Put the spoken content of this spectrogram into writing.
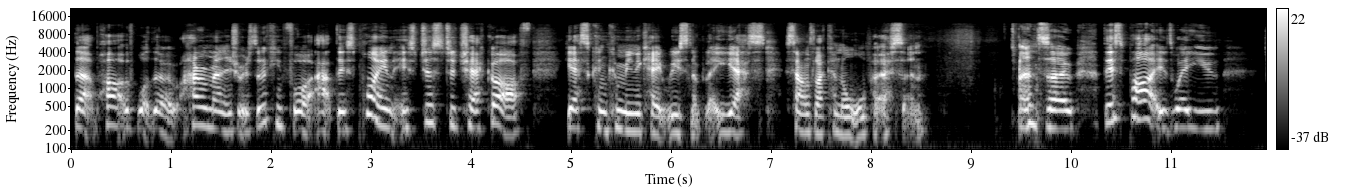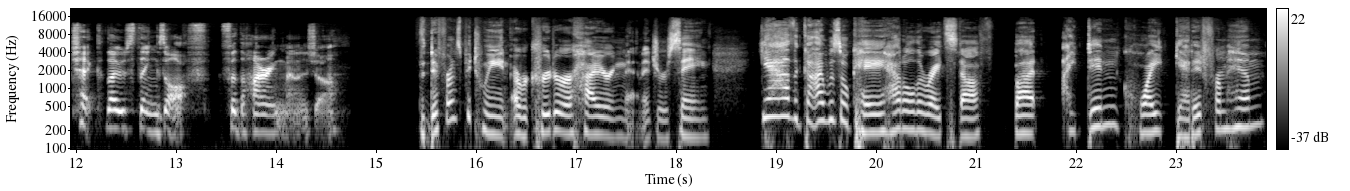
that part of what the hiring manager is looking for at this point is just to check off yes, can communicate reasonably, yes, sounds like a normal person. And so, this part is where you check those things off for the hiring manager. The difference between a recruiter or hiring manager saying, Yeah, the guy was okay, had all the right stuff, but I didn't quite get it from him,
